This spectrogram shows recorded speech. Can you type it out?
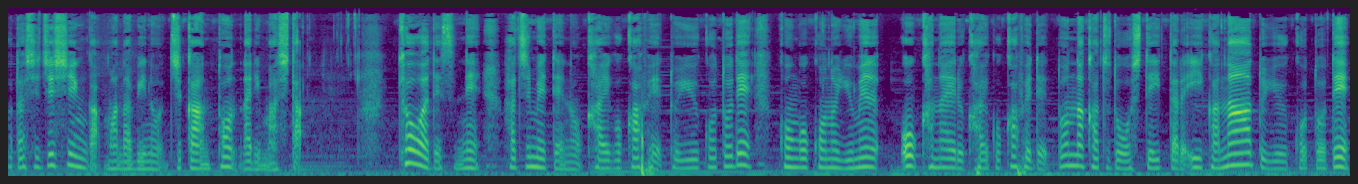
私自身が学びの時間となりました今日はですね初めての介護カフェということで今後この夢を叶える介護カフェでどんな活動をしていったらいいかなということで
